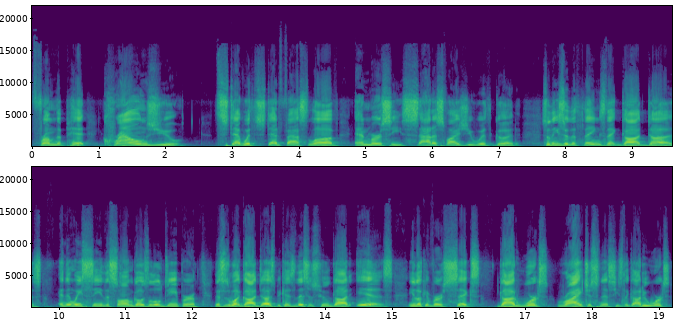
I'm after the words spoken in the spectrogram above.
from the pit, crowns you with steadfast love and mercy, satisfies you with good. So these are the things that God does. And then we see the psalm goes a little deeper. This is what God does because this is who God is. You look at verse 6 God works righteousness. He's the God who works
